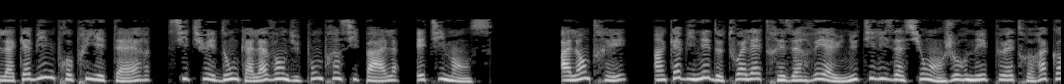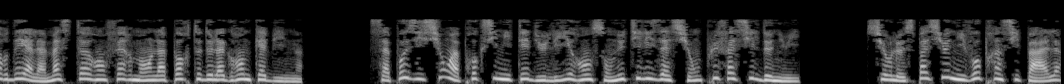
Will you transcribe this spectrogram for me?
La cabine propriétaire, située donc à l'avant du pont principal, est immense. À l'entrée, un cabinet de toilette réservé à une utilisation en journée peut être raccordé à la master en fermant la porte de la grande cabine. Sa position à proximité du lit rend son utilisation plus facile de nuit. Sur le spacieux niveau principal,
